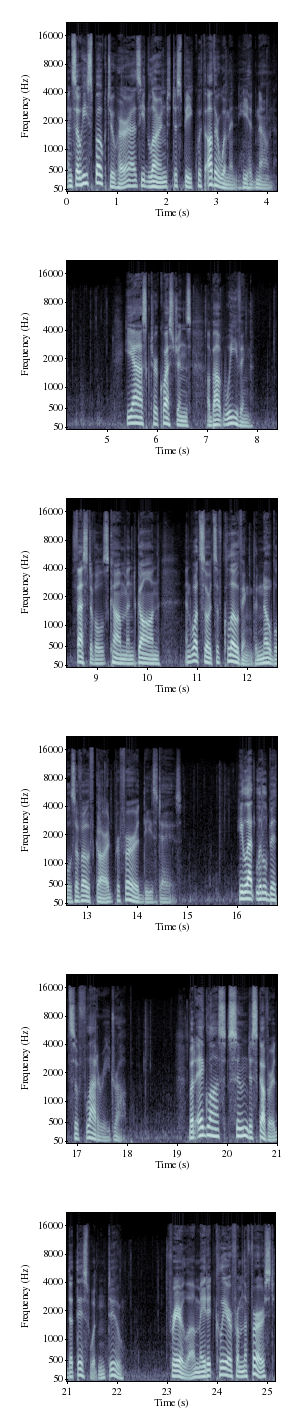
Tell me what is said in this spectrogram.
and so he spoke to her as he'd learned to speak with other women he had known. He asked her questions about weaving, festivals come and gone, and what sorts of clothing the nobles of Oathgard preferred these days. He let little bits of flattery drop. But Aeglas soon discovered that this wouldn't do. Frirla made it clear from the first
